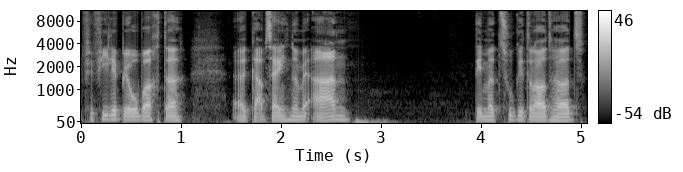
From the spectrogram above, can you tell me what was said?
für viele Beobachter äh, gab es eigentlich nur mehr einen, dem er zugetraut hat,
